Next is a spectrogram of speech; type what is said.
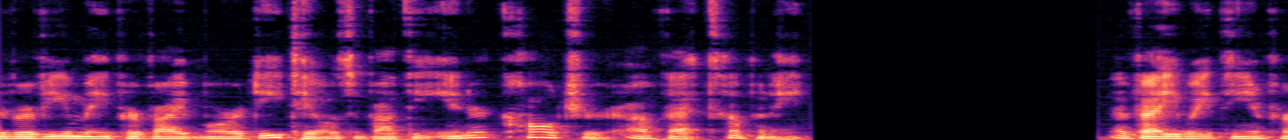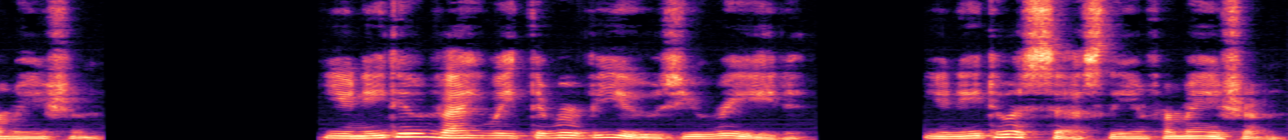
The review may provide more details about the inner culture of that company. Evaluate the information. You need to evaluate the reviews you read. You need to assess the information,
